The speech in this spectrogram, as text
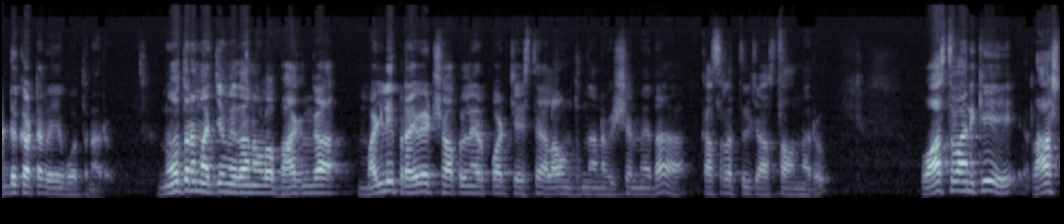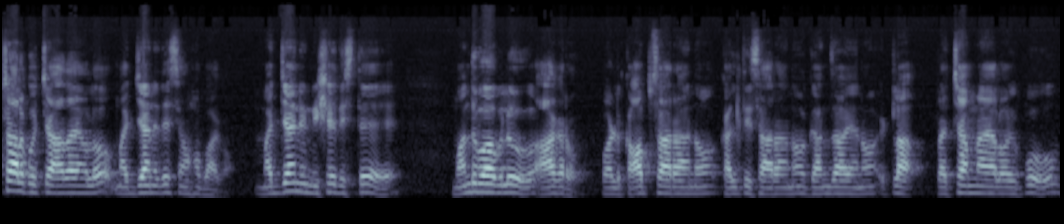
అడ్డుకట్ట వేయబోతున్నారు. నూతన మద్యం విధానంలో భాగంగా మళ్ళీ ప్రైవేట్ షాపులను ఏర్పాటు చేస్తే ఎలా ఉంటుందన్న విషయం మీద కసరత్తులు చేస్తూ ఉన్నారు. వాస్తవానికి రాష్ట్రాలకు వచ్చే ఆదాయంలో మద్యానిదే సింహభాగం. మద్యాన్ని నిషేధిస్తే మందుబాబులు ఆగరు. వాళ్ళు కాపు సారానో కల్తీ సారానో గంజాయనో ఇట్లా ప్రత్యామ్నాయాల వైపు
